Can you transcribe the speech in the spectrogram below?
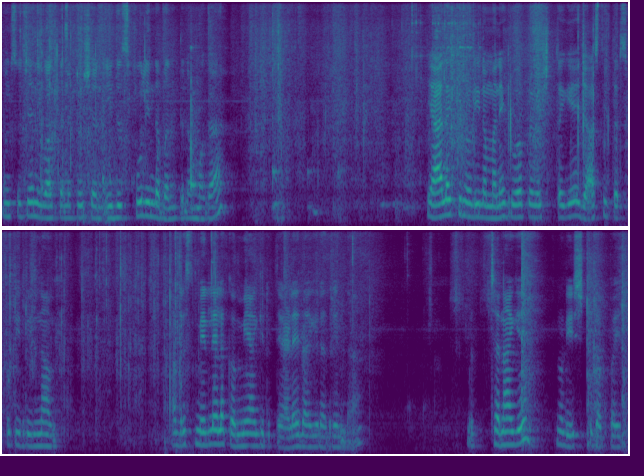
ನಮ್ಮ ಸುಜನ್ ಇವಾಗ ತಾನೆ ಟ್ಯೂಷನ್ ಇದು ಸ್ಕೂಲಿಂದ ಬಂತು ನಮ್ಮ ಮಗ. ಯಾಲಕ್ಕಿ ನೋಡಿ ನಮ್ಮ ಮನೆ ಗೃಹ ಪ್ರವೇಶದಾಗೆ ಜಾಸ್ತಿ ತರಿಸ್ಬಿಟ್ಟಿದ್ರು ಇನ್ನು. ಅದ್ರ ಸ್ಮೆಲ್ಲೆಲ್ಲ ಕಮ್ಮಿ ಆಗಿರುತ್ತೆ, ಹಳೇದಾಗಿರೋದ್ರಿಂದ. ಬಟ್ ಚೆನ್ನಾಗಿ ನೋಡಿ ಎಷ್ಟು ದಪ್ಪ ಇದೆ.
